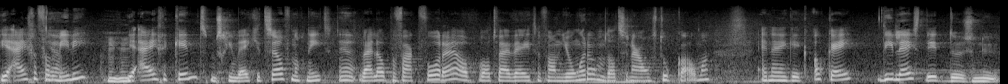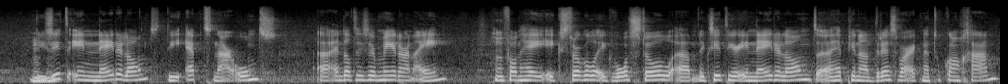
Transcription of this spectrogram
je eigen familie, ja. mm -hmm. je eigen kind. Misschien weet je het zelf nog niet. Ja. Wij lopen vaak voor hè, op wat wij weten van jongeren, omdat ze naar ons toe komen. En dan denk ik, oké, okay, die leest dit dus nu. Mm -hmm. Die zit in Nederland, die appt naar ons. Uh, en dat is er meer dan één. Hm. Van hé, hey, ik struggle, ik worstel. Uh, ik zit hier in Nederland. Uh, heb je een adres waar ik naartoe kan gaan?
